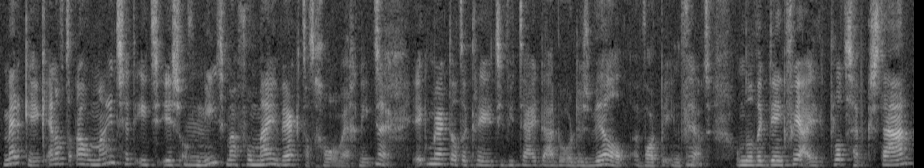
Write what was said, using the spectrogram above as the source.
merk ik, en of dat nou een mindset iets is of Mm. niet, maar voor mij werkt dat gewoonweg niet. Nee. Ik merk dat de creativiteit daardoor dus wel wordt beïnvloed. Omdat ik denk van ja, het plot heb ik staan,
